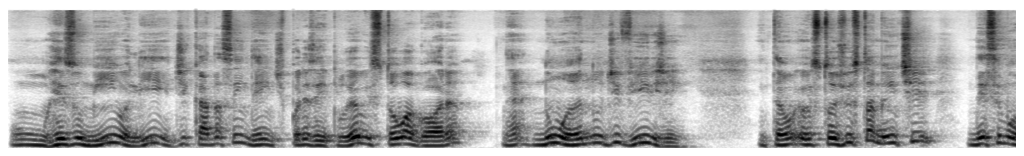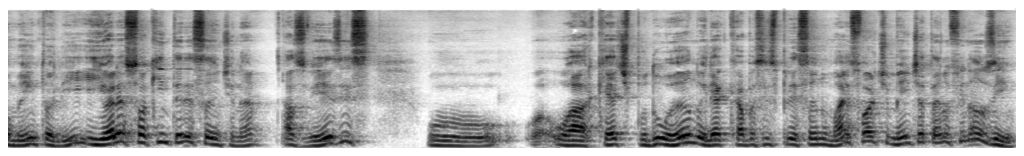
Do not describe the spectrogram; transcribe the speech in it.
um resuminho ali de cada ascendente. Por exemplo, eu estou agora né, no ano de Virgem. Então eu estou justamente nesse momento ali, e olha só que interessante, né? Às vezes o, o, arquétipo do ano ele acaba se expressando mais fortemente até no finalzinho.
